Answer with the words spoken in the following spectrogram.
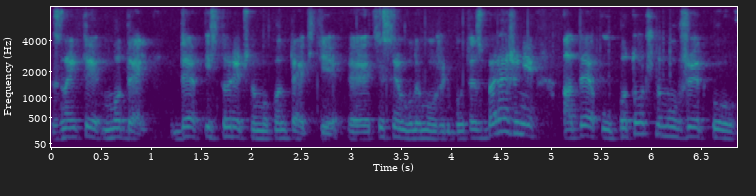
знайти модель, де в історичному контексті е, ці символи можуть бути збережені, а де у поточному вжитку,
